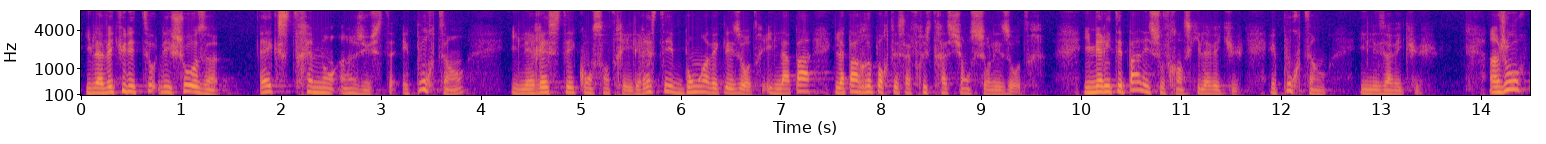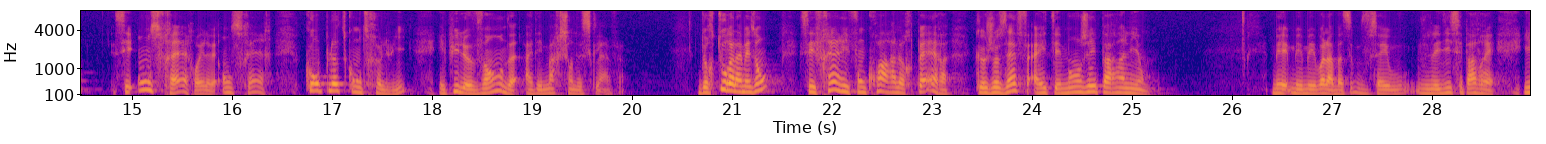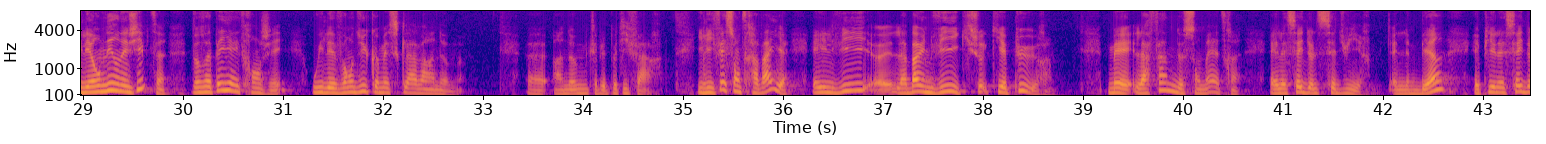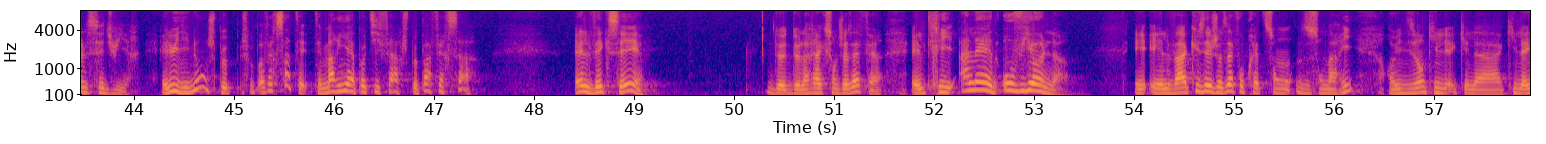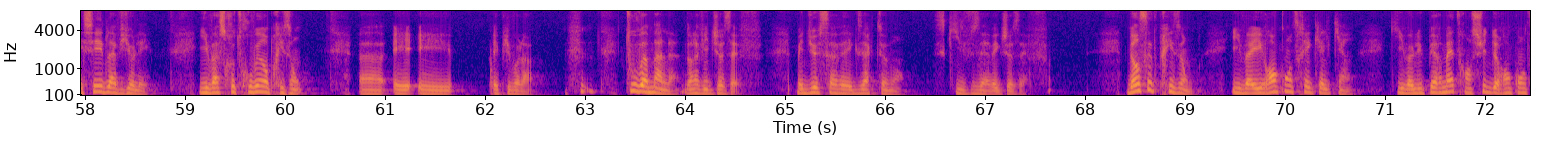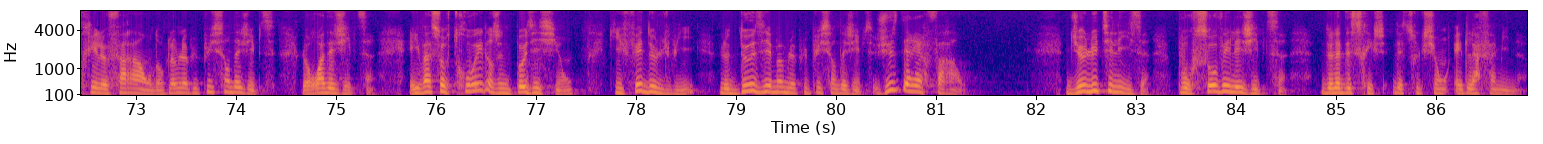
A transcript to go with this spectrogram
Il a vécu des, choses extrêmement injustes et pourtant, il est resté concentré, il est resté bon avec les autres. Il n'a pas, reporté sa frustration sur les autres. Il ne méritait pas les souffrances qu'il a vécues et pourtant, il les a vécues. Un jour, ses onze frères, il avait onze frères, complotent contre lui et puis le vendent à des marchands d'esclaves. De retour à la maison, ses frères ils font croire à leur père que Joseph a été mangé par un lion. Mais, mais, mais voilà, bah, vous savez, je vous l'ai dit, c'est pas vrai. Il est emmené en Égypte, dans un pays étranger, où il est vendu comme esclave à un homme, euh, un homme qui s'appelait Potiphar. Il y fait son travail et il vit euh, là-bas une vie qui, est pure. Mais la femme de son maître, elle essaye de le séduire. Elle l'aime bien, et puis elle essaye de le séduire. Et lui dit non, je ne peux, pas faire ça, tu es, marié à Potiphar, je ne peux pas faire ça. Elle, vexée de, la réaction de Joseph, elle crie à l'aide, au viol. Et, elle va accuser Joseph auprès de son, mari en lui disant qu'il a, a, essayé de la violer. Il va se retrouver en prison. Euh, et, et puis voilà, tout va mal dans la vie de Joseph. Mais Dieu savait exactement ce qu'il faisait avec Joseph. Dans cette prison, il va y rencontrer quelqu'un qui va lui permettre ensuite de rencontrer le Pharaon, donc l'homme le plus puissant d'Égypte, le roi d'Égypte. Et il va se retrouver dans une position qui fait de lui le deuxième homme le plus puissant d'Égypte, juste derrière Pharaon. Dieu l'utilise pour sauver l'Égypte de la destruction et de la famine.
